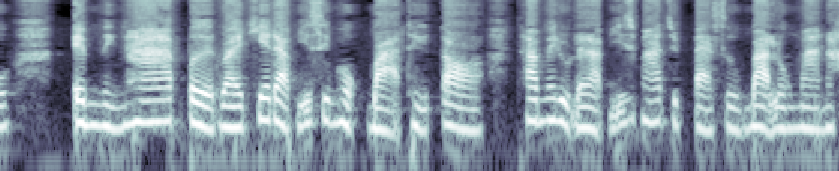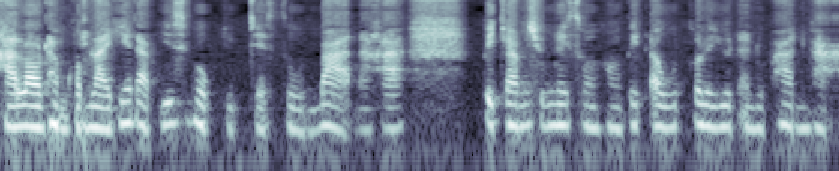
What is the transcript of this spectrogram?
M15 เปิดไว้ที่ระดับ 26 บาท ถือต่อ ถ้าไม่หลุดระดับ 25.80 บาทลงมานะคะ รอทำกำไรที่ระดับ 26.70 บาทนะคะ ปิดการประชุมในส่วนของติดอาวุธกลยุทธ์อนุพันธ์ค่ะ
